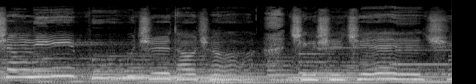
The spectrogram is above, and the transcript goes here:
想你不知道这竟是结局。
